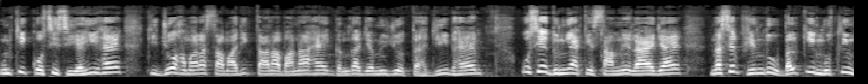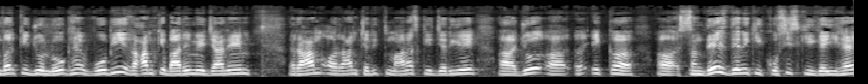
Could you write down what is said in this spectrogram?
उनकी कोशिश यही है कि जो हमारा सामाजिक ताना बाना है, गंगा जमुनी जो तहजीब है, उसे दुनिया के सामने लाया जाए। न सिर्फ़ हिंदू, बल्कि मुस्लिम वर्ग के जो लोग हैं, वो भी राम के बारे में जाने। राम और रामचरित मानस के ज़रिए जो एक संदेश देने की कोशिश की गई है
